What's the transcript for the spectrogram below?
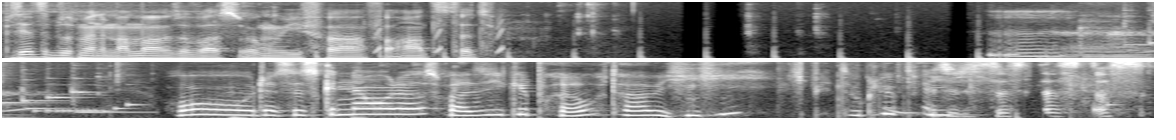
bis jetzt bloß meine Mama sowas irgendwie ver, verarztet. Oh, das ist genau das, was ich gebraucht habe. Ich bin so glücklich. Also das, das, das, das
